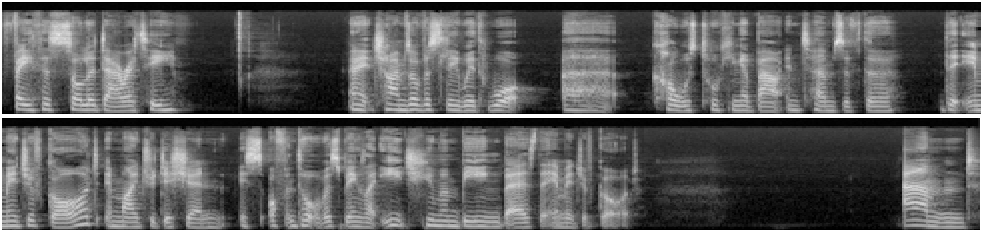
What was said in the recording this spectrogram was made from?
faith as solidarity, And it chimes obviously with what uh, Cole was talking about in terms of the the image of God in my tradition is often thought of as being like each human being bears the image of God. And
